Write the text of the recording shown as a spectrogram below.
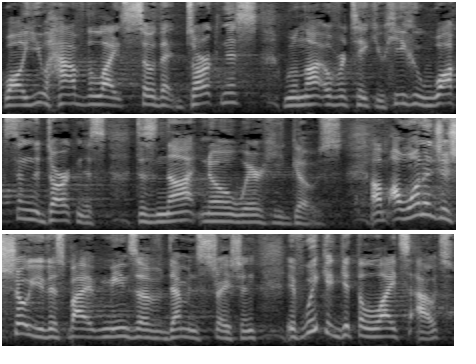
while you have the light so that darkness will not overtake you. He who walks in the darkness does not know where he goes. Um, I want to just show you this by means of demonstration. If we could get the lights out,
